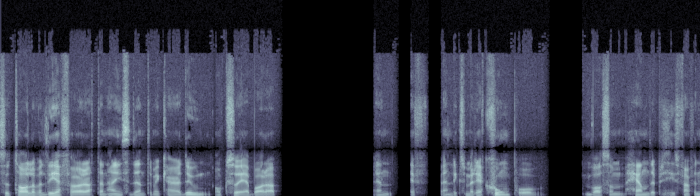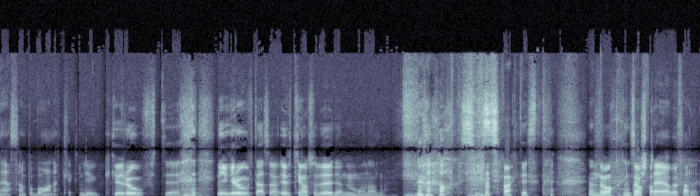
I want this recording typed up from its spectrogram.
så talar väl det för att den här incidenten med Cara Dune också är bara en, en liksom reaktion på vad som händer precis framför näsan på barnet. Liksom. Det är ju grovt. eh, Det är grovt alltså. Utegångsförbud en månad. ja, precis. Faktiskt. Ändå i så Värsta fall. överfallet.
